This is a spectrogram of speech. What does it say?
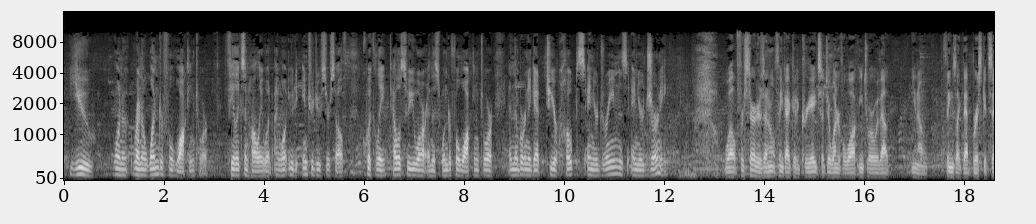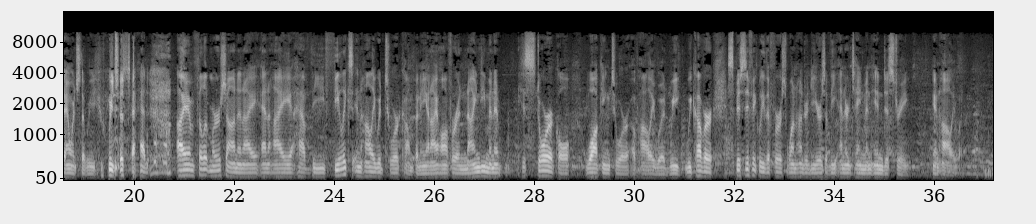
You want to run a wonderful walking tour. Felix in Hollywood. I want you to introduce yourself quickly. Tell us who you are and this wonderful walking tour, and then we're going to get to your hopes and your dreams and your journey. Well, for starters, I don't think I could create such a wonderful walking tour without, you know, things like that brisket sandwich that we we just had. I am Philip Mershon, and I and I have the Felix in Hollywood tour company, and I offer a 90-minute historical walking tour of Hollywood. We we cover specifically the first 100 years of the entertainment industry in Hollywood.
